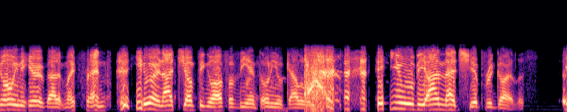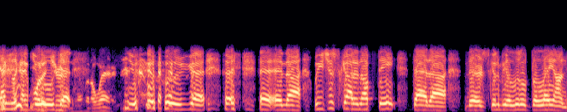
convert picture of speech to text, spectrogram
going to hear about it, my friend. You are not jumping off of the Antonio Callaway. you will be on that ship regardless. You act like I bought You a jersey. get- I'm gonna wear it. you got, and uh, we just got an update that uh, there's going to be a little delay on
